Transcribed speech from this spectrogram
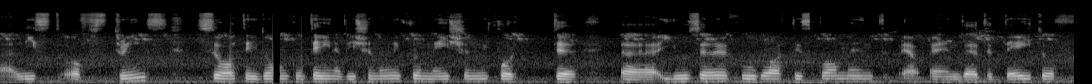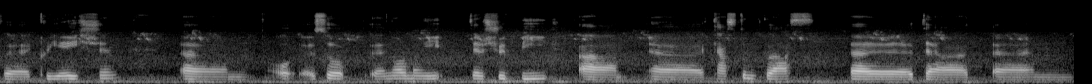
a, list of strings so they don't contain additional information for the uh, user who wrote this comment and the date of creation. Um, so normally there should be um, a custom class uh, that um,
